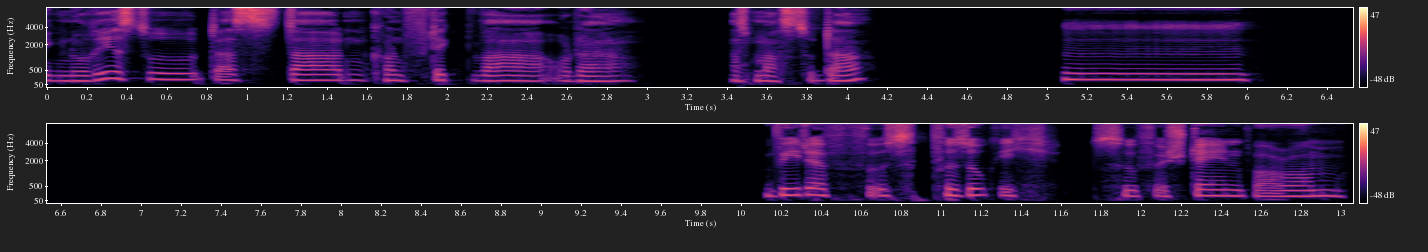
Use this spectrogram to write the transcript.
ignorierst du, dass da ein Konflikt war oder was machst du da? mm, wieder vers versuche ich zu verstehen, warum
